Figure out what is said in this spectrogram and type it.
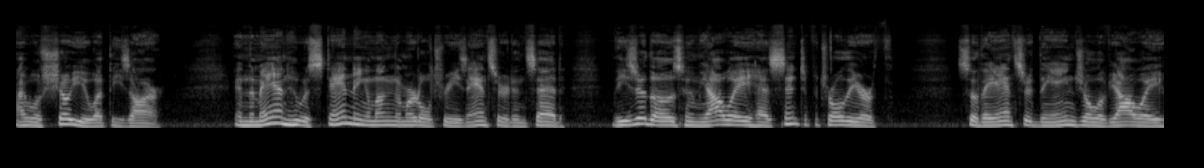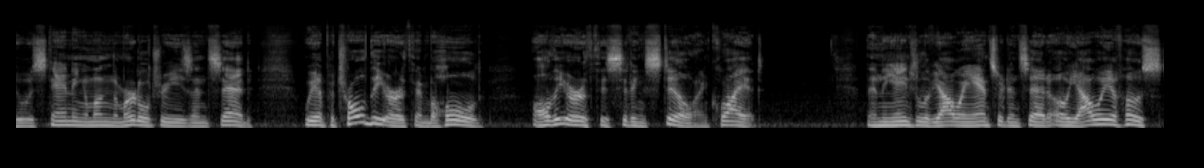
I will show you what these are. And the man who was standing among the myrtle trees answered and said, These are those whom Yahweh has sent to patrol the earth. So they answered the angel of Yahweh who was standing among the myrtle trees and said, We have patrolled the earth, and behold, all the earth is sitting still and quiet. Then the angel of Yahweh answered and said, O Yahweh of hosts,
